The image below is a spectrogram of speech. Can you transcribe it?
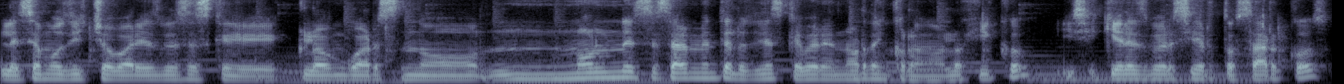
Les hemos dicho varias veces que Clone Wars no, no necesariamente lo tienes que ver en orden cronológico, y si quieres ver ciertos arcos,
